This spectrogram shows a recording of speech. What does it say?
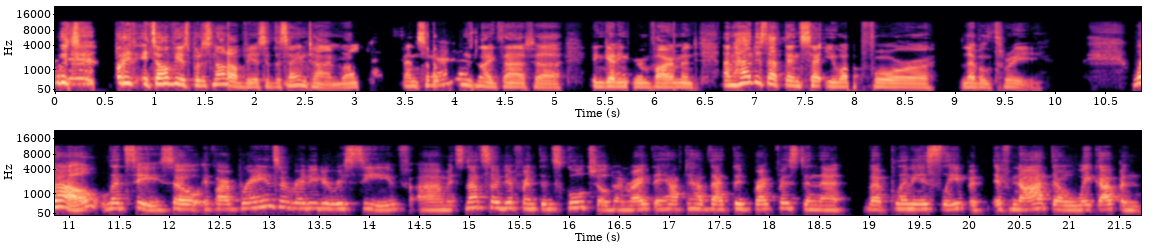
But it's but it it's obvious, but it's not obvious at the same time, right? And so Yeah. things like that, uh, in getting your environment and how does that then set you up for level 3? Well, let's see, so if our brains are ready to receive, um, it's not so different than school children, right? They have to have that good breakfast and that that plenty of sleep, if if not, they'll wake up and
